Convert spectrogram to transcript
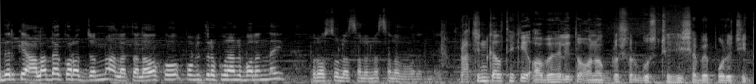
এদেরকে আলাদা করার জন্য আল্লাহ তালাও পবিত্র কোরআন বলেন নাই রসুল্লাহ সাল্লাহ সাল্লাম বলেন নাই। প্রাচীনকাল থেকে অবহেলিত অনগ্রসর গোষ্ঠী হিসেবে পরিচিত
